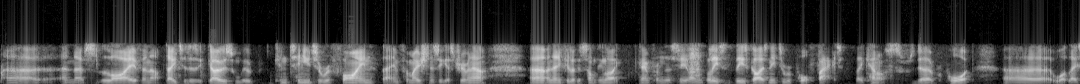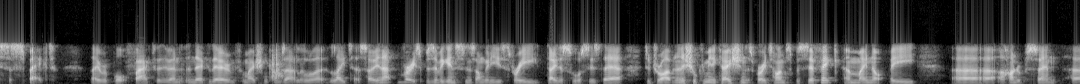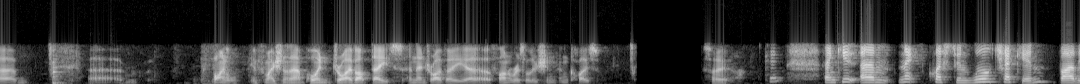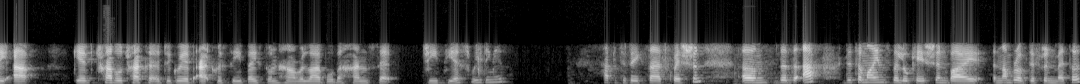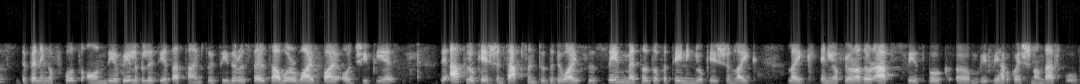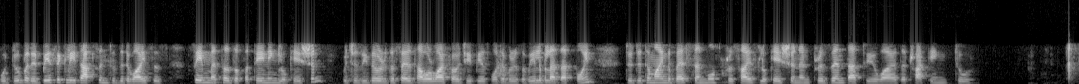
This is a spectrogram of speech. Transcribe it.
uh, and that's live and updated as it goes. And we would continue to refine that information as it gets driven out. Uh, and then if you look at something like came from the Sea London Police, these guys need to report fact. They cannot uh, report uh, what they suspect they report fact and their, their information comes out a little bit later. So in that very specific instance, I'm going to use three data sources there to drive an initial communication that's very time specific and may not be uh, 100% um, uh, final information at that point, drive updates, and then drive a uh, final resolution and close. So. Okay, thank you. Um, next question: Will check-in via the app give Travel Tracker a degree of accuracy based on how reliable the handset GPS reading is? Happy to take that question. Um, the, the app determines the location by a number of different methods, depending, of course, on the availability at that time. So it's either a cell tower, Wi-Fi, or GPS. The app location taps into the device's same methods of attaining location, like like any of your other apps, Facebook. Um, we, we have a question on that would do, but it basically taps into the device's same methods of attaining location, which is either the cell tower, Wi-Fi, or GPS, whatever is available at that point, to determine the best and most precise location and present that to you via the tracking tool.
